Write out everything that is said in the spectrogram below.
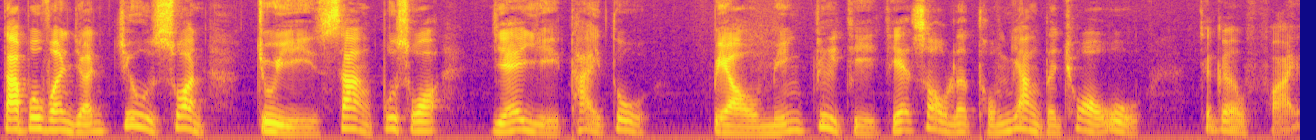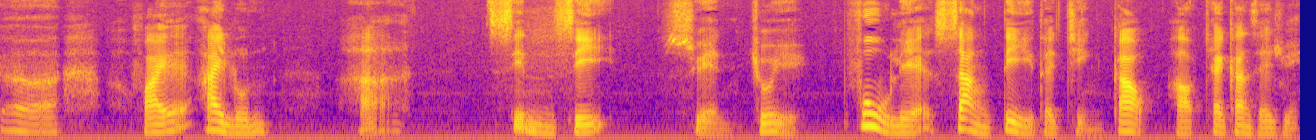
大部分人就算嘴上不说，也以态度表明自己接受了同样的错误。这个怀呃怀艾伦啊信息选罪，忽略上帝的警告。好，再看谁选？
